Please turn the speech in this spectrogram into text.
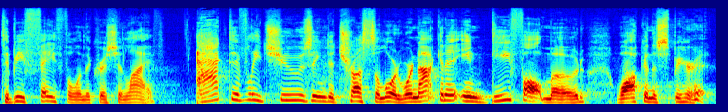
to be faithful in the Christian life actively choosing to trust the Lord. We're not going to, in default mode, walk in the Spirit.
